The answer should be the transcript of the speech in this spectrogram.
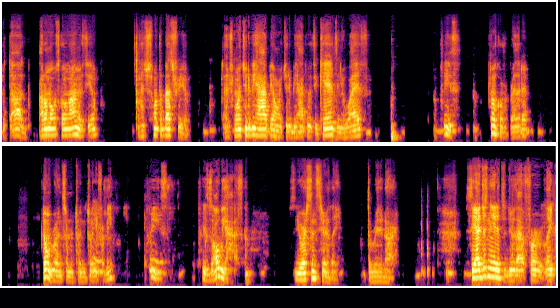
But dog, I don't know what's going on with you. I just want the best for you. I just want you to be happy. I want you to be happy with your kids and your wife. But please, don't go for president. Don't ruin summer 2020 for me. Please. Please, is all we ask. Yours sincerely, the rated R. See, I just needed to do that for like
